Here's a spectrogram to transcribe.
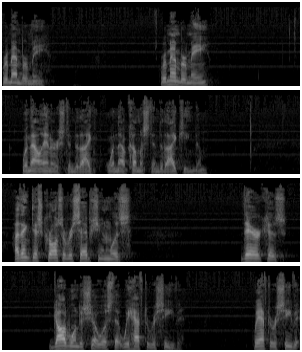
remember me. Remember me when thou enterest into thy when thou comest into thy kingdom. I think this cross of reception was there because God wanted to show us that we have to receive it. We have to receive it.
